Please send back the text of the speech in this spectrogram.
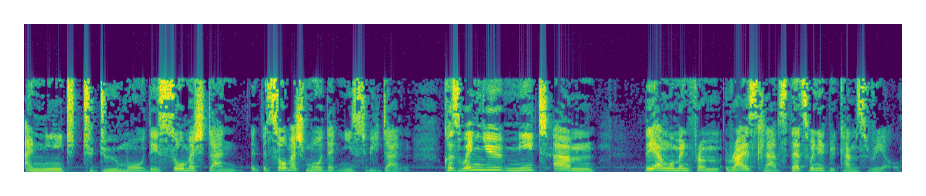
I need to do more. There's so much done. So much more that needs to be done. Because when you meet um, the young woman from Rise Clubs, that's when it becomes real.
